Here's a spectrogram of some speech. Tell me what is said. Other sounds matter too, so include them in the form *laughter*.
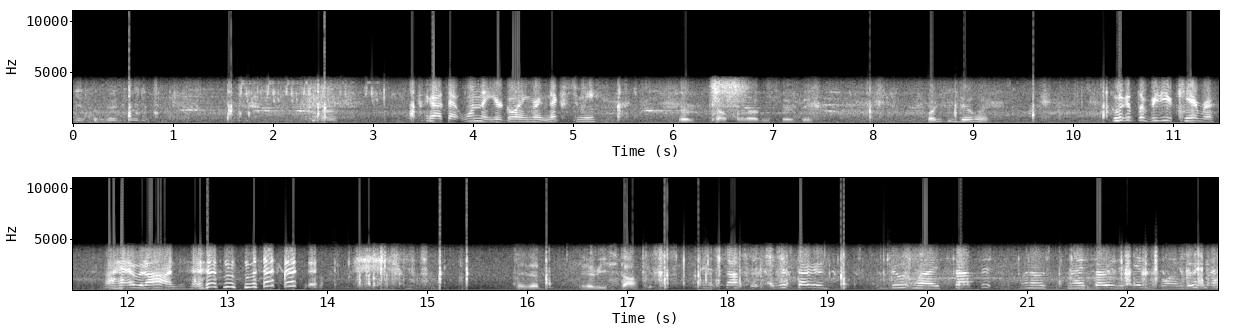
Get some good. Huh? I got that one that you're going right next to me. There's a couple of them should be. What are you doing? Look at the video camera. I have it on. *laughs* Is that have you stopped it? I just stopped it. I just started doing when I stopped it when I was when I started again going doing that.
